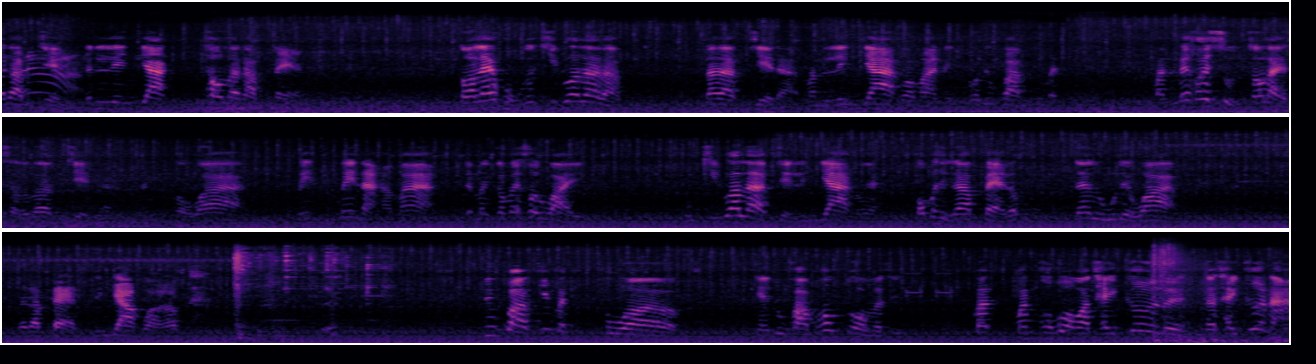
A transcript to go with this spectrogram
ระดับเจ็ดไม่ได้เล่นยากเท่าระดับแปดตอนแรกผมก็คิดว่าระดับระดับเจ็ดอะมันเล่นยากประมาณหนึ่งเพราะด้วยความที่มัน มันไม่ค่อยสุดเท่าไหร่สำหรับระดับเจ็ดอะบอกว่าไม่ไม่หนามากแล้วมันก็ไม่ค่อยไวผมคิดว่าระดับเจ็ดเล่นยากเลยพอมาถึงระดับแปดแล้วผมได้รู้เลยว่า ระดับแปดเล่นยากกว่าครับด้วยความที่มันตัวแบบเนี่ยดูความคล่องตัวมันสิ มันมันพอๆกับไทเกอร์เลยแต่ไทเกอร์หนา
